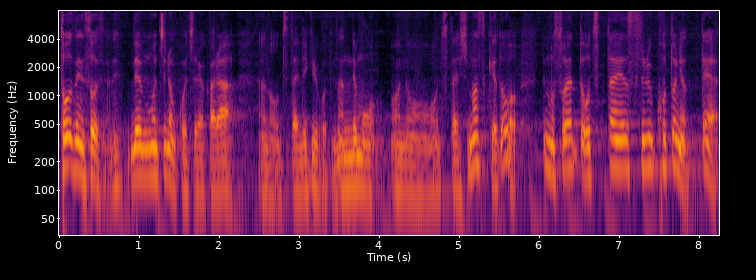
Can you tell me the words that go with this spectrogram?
当然そうですよねでもちろんこちらからあのお伝えできること何でもあのお伝えしますけどでもそうやってお伝えすることによって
